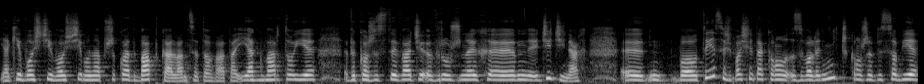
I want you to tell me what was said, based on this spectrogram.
jakie właściwości ma na przykład babka lancetowata jak warto je wykorzystywać w różnych dziedzinach. Bo ty jesteś właśnie taką zwolenniczką, żeby sobie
